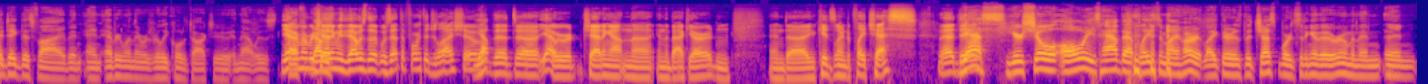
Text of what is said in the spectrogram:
I dig this vibe, and, and everyone there was really cool to talk to, and that was Yeah, I remember that was- chatting with you. That was the was that the Fourth of July show? Yep. That uh, yeah, we were chatting out in the in the backyard, and and uh, your kids learned to play chess that day. Yes, your show will always have that place in my heart. Like there is the chessboard sitting in the room, and then and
